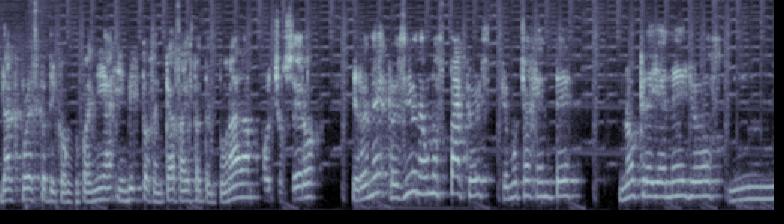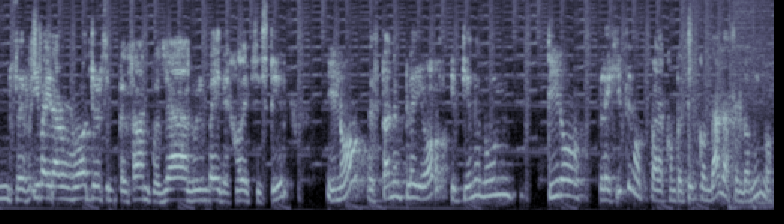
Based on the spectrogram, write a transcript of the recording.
Dak Prescott y compañía invictos en casa esta temporada, 8-0. Y René, reciben a unos Packers que mucha gente no creía en ellos, mm, se iba a ir Aaron Rodgers y pensaban pues ya Green Bay dejó de existir. Y no, están en playoff y tienen un tiro legítimo para competir con Dallas el domingo.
